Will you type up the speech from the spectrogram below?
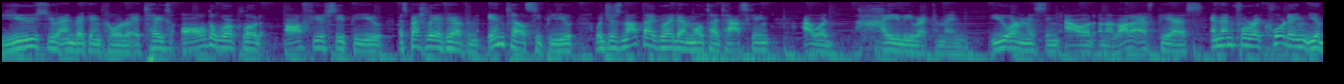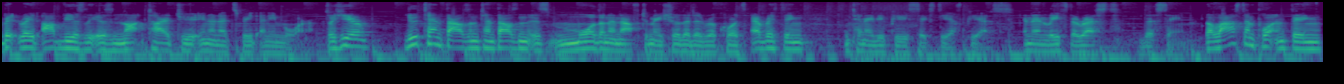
use your NVENC encoder. It takes all the workload off your CPU, especially if you have an Intel CPU, which is not that great at multitasking. I would highly recommend. You are missing out on a lot of FPS. And then for recording, your bitrate obviously is not tied to your internet speed anymore. So here, do 10,000. 10,000 is more than enough to make sure that it records everything in 1080p 60 FPS. And then leave the rest the same. The last important thing,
